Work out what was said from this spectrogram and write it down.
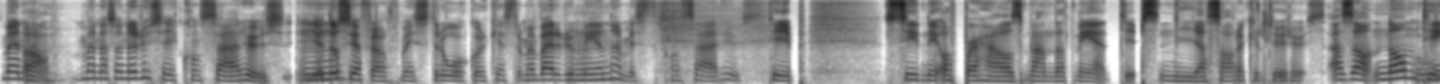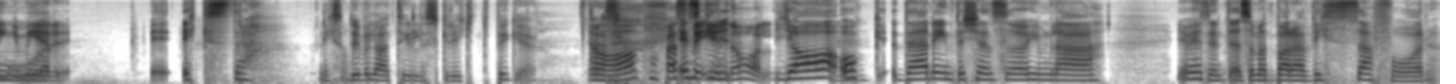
Men, Ja. men alltså när du säger konserthus, Mm. ja, då ser jag framför mig stråkorkester. Men vad är det du Mm. menar med konserthus? Typ Sydney Opera House blandat med typ nya Sara kulturhus. Alltså någonting Oh. mer eh, extra. Liksom. Du vill ha ett till skrytbygge? Ja, Fast med innehåll? Ja, Mm. och där det inte känns så himla, jag vet inte, som att bara vissa får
